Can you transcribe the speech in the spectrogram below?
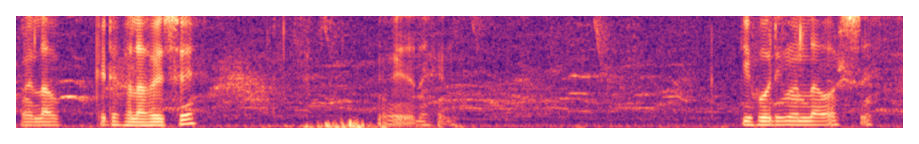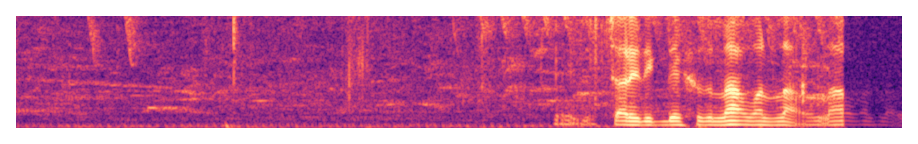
মানে লাউ কেটে ফেলা হয়েছে। এই যে দেখেন, কি পরিমাণ লাউ আসছে। চারিদিক দিয়ে শুধু লাউ আর লাউ লাউ লাউ,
